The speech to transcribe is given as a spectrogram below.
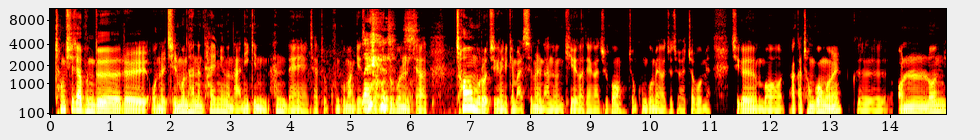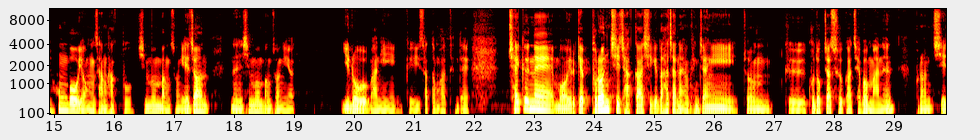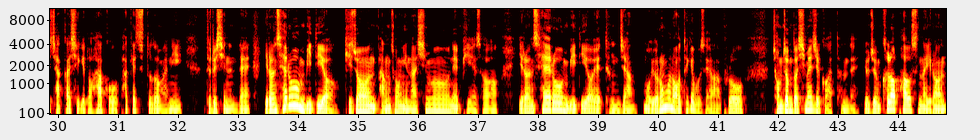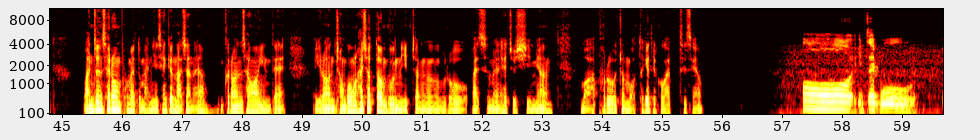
청취자분들을 오늘 질문하는 타이밍은 아니긴 한데 제가 좀 궁금한 게 네. 생겨서 두 분을 제가 처음으로 지금 이렇게 말씀을 나눈 기회가 돼가지고 좀 궁금해가지고 저 여쭤보면 지금 뭐 아까 전공을 그 언론 홍보 영상학부 신문방송 예전은 신문방송이었 이로 많이 그 있었던 것 같은데 최근에 뭐 이렇게 브런치 작가시기도 하잖아요. 굉장히 좀 그 구독자 수가 제법 많은 브런치 작가시기도 하고 팟캐스트도 많이 들으시는데 이런 새로운 미디어, 기존 방송이나 신문에 비해서 이런 새로운 미디어의 등장 뭐 이런 거는 어떻게 보세요? 앞으로 점점 더 심해질 것 같은데 요즘 클럽하우스나 이런 완전 새로운 포맷도 많이 생겨나잖아요. 그런 상황인데 이런 전공을 하셨던 분 입장으로 말씀을 해주시면 뭐 앞으로 좀 어떻게 될 것 같으세요? 어, 이제 뭐,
